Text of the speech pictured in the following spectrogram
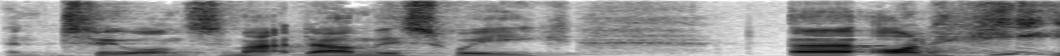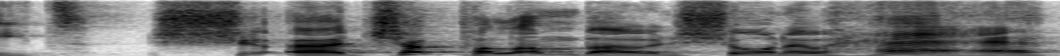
and two on SmackDown this week. Uh, on Heat, Sh- uh, Chuck Palumbo and Sean O'Haire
